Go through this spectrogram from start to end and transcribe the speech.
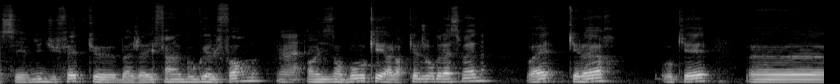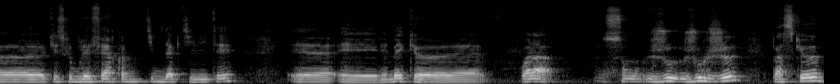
c'est venu du fait que bah, j'avais fait un Google Form Ouais. en disant bon ok alors quel jour de la semaine? Ouais quelle heure? Ok. Euh, qu'est-ce que vous voulez faire comme type d'activité? Et, les mecs voilà sont, jouent, jouent le jeu parce que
